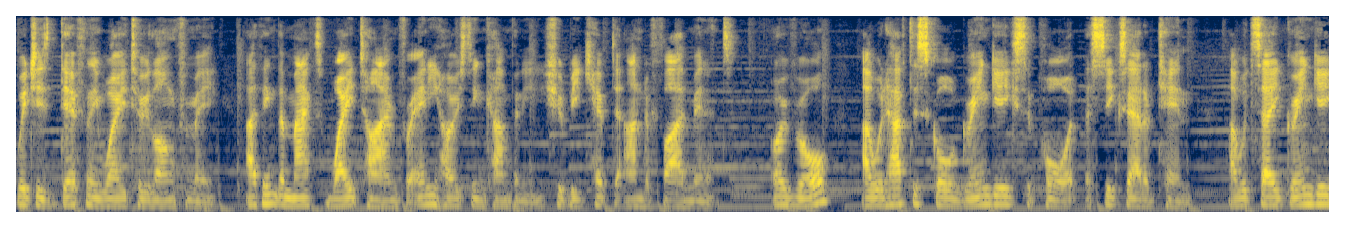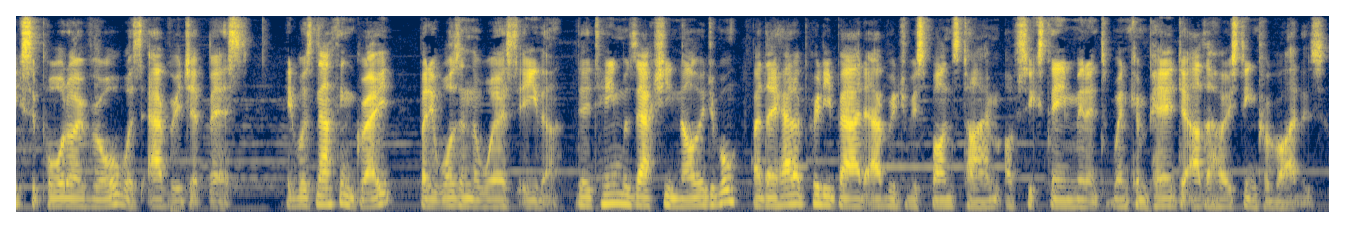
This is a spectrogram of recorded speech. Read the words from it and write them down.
which is definitely way too long for me. I think the max wait time for any hosting company should be kept at under 5 minutes. Overall, I would have to score Green Geek support a 6 out of 10, I would say Green Geek support overall was average at best. It was nothing great, but it wasn't the worst either. Their team was actually knowledgeable, but they had a pretty bad average response time of 16 minutes when compared to other hosting providers.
